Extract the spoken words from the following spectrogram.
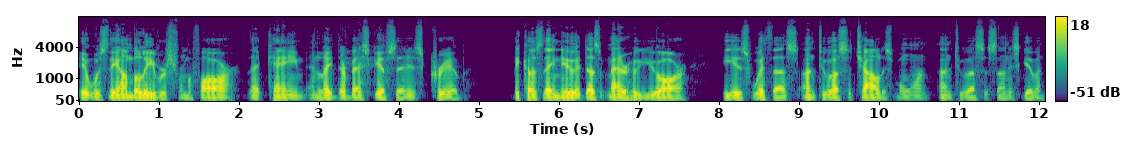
It was the unbelievers from afar that came and laid their best gifts at his crib because they knew it doesn't matter who you are, he is with us. Unto us a child is born, unto us a son is given.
